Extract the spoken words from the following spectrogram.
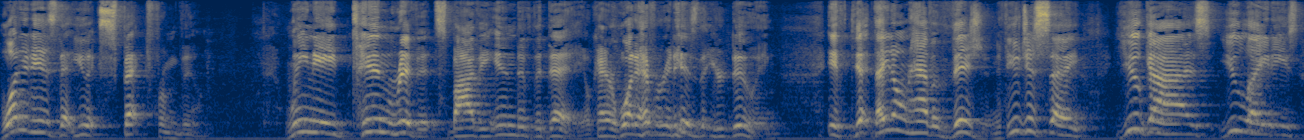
what it is that you expect from them. We need 10 rivets by the end of the day, okay, or whatever it is that you're doing if they don't have a vision, if you just say, you guys, you ladies,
